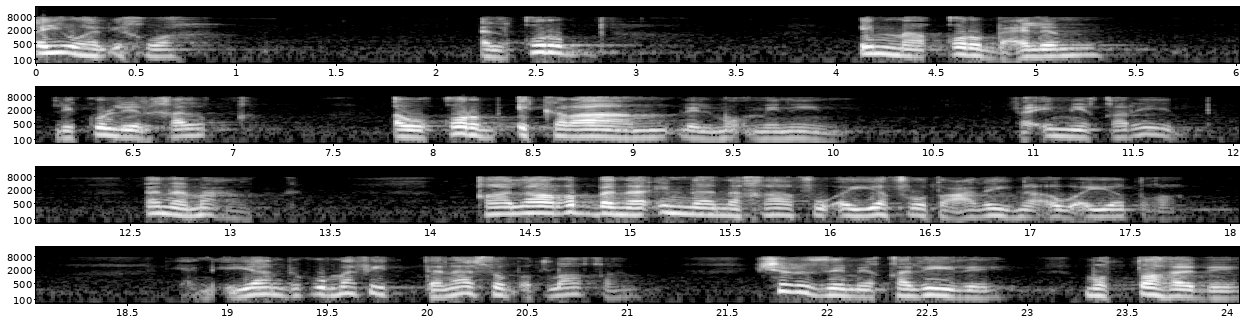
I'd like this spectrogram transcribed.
أيها الإخوة القرب إما قرب علم لكل الخلق أو قرب إكرام للمؤمنين. فإني قريب. أنا معك. قالا ربنا إنا نخاف أن يفرط علينا أو أن يطغى. يعني أيام يكون ما في تناسب إطلاقا. شرذمة قليلة مضطهدة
